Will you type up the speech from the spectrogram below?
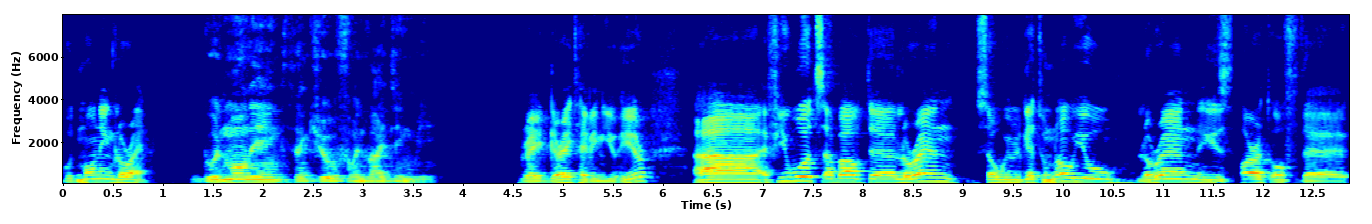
Good morning, Laurent. Good morning. Thank you for inviting me. Great, great having you here. Uh, a few words about uh, Laurent, so we will get to know you. Laurent is part of the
